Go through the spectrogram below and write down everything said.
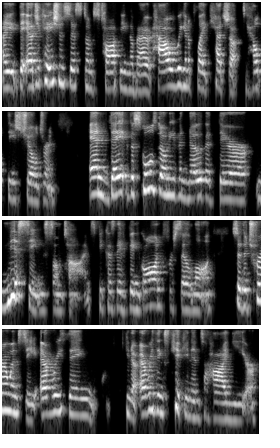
I, the education system's talking about how are we going to play catch up to help these children and they the schools don't even know that they're missing sometimes because they've been gone for so long so the truancy everything you know, everything's kicking into high gear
